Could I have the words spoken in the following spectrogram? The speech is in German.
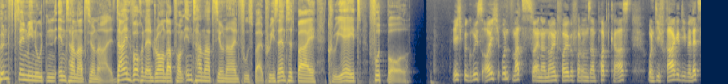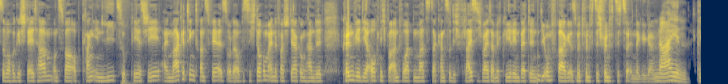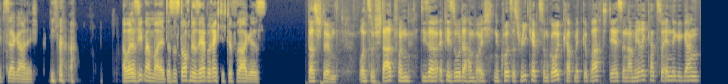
15 Minuten international. Dein Wochenend-Roundup vom internationalen Fußball. Presented by Create Football. Ich begrüße euch und Mats zu einer neuen Folge von unserem Podcast. Und die Frage, die wir letzte Woche gestellt haben, und zwar, ob Kang In Lee zu PSG ein Marketingtransfer ist oder ob es sich doch um eine Verstärkung handelt, können wir dir auch nicht beantworten, Mats. Da kannst du dich fleißig weiter mit Quirin betteln. Die Umfrage ist mit 50-50 zu Ende gegangen. Nein, gibt's ja gar nicht. Aber da sieht man mal, dass es doch eine sehr berechtigte Frage ist. Das stimmt. Und zum Start von dieser Episode haben wir euch ein kurzes Recap zum Gold Cup mitgebracht. Der ist in Amerika zu Ende gegangen.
